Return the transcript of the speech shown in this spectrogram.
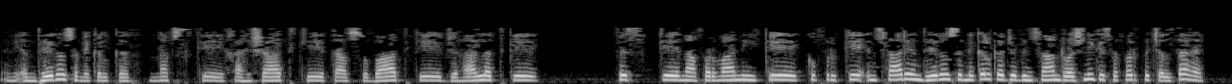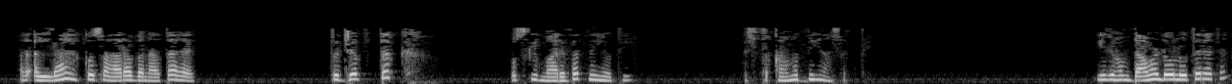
یعنی اندھیروں سے نکل کر نفس کے، خواہشات کے، تعصبات کے، جہالت کے، فسق کے، نافرمانی کے، کفر کے، ان سارے اندھیروں سے نکل کر جب انسان روشنی کے سفر پہ چلتا ہے اور اللہ کو سہارا بناتا ہے، تو جب تک اس کی معرفت نہیں ہوتی، استقامت نہیں آ سکتی۔ یہ جو ہم ڈاور ڈول ہوتے رہتے ہیں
